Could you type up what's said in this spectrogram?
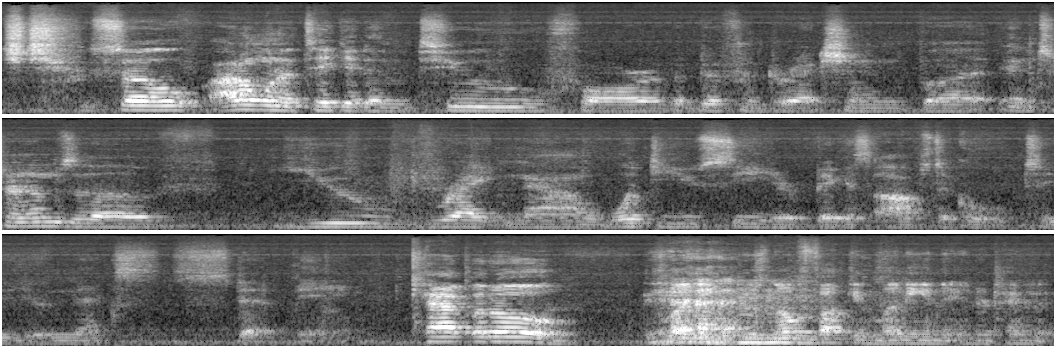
so I don't want to take it in too far of a different direction, but in terms of you right now, what do you see your biggest obstacle to your next step being? Capital. Money. There's no fucking money in the entertainment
